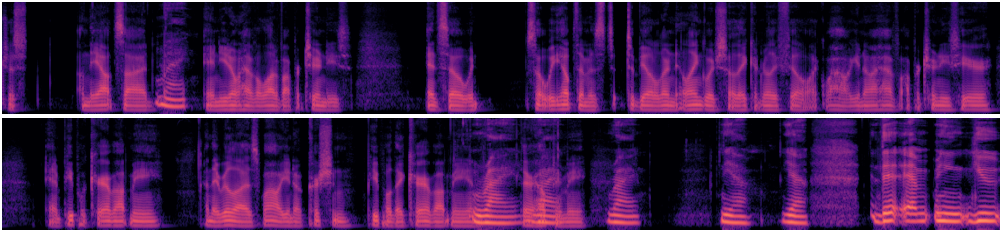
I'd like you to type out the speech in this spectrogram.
just on the outside right and you don't have a lot of opportunities and so when so we help them is to, to be able to learn the language so they can really feel like wow you know i have opportunities here and people care about me and they realize wow you know christian people they care about me and right they're right. helping me Right. Yeah. Yeah. The, I mean, you,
